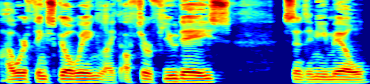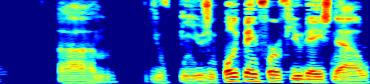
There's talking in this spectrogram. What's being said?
how are things going? Like after a few days, send an email. Um, you've been using Polypane for a few days now.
